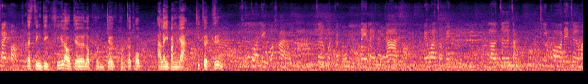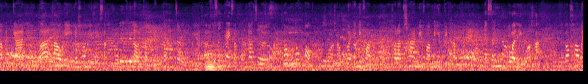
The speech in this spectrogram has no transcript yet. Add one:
ใช่ป๋อมแต่สิ่งที่เราเจอเราผลเจอผลกระทบอะไรบางอย่างที่เกิดขึ้น คือตัวหลิวอะค่ะ เจอผลกระทบในหลาย ๆ ด้านเนาะไม่ว่าจะเป็นเราเจอจากที่ พ่อได้เจอมาเหมือนกันหรือว่าเราเองได้เข้าไปอยู่ในสังคมที่เราจำเป็นต้องเจอนะคะอืม ซึ่งในสังคมที่เราเจอต้องต้องบอกตรงๆค่ะว่ามันก็มีความคอร์รัปชันมีความไม่ยุติธรรมอยู่แล้วและซึ่งตัวหลิวอะค่ะ ก็เข้าไป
